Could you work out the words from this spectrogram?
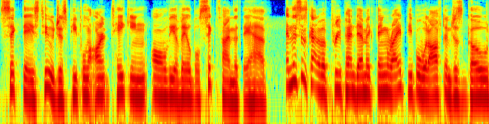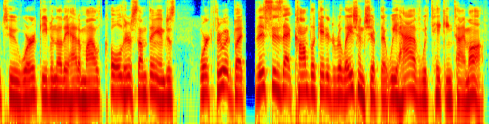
Sick days, too. Just people aren't taking all the available sick time that they have and this is kind of a pre-pandemic thing, right? People would often just go to work even though they had a mild cold or something and just work through it. But this is that complicated relationship that we have with taking time off.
